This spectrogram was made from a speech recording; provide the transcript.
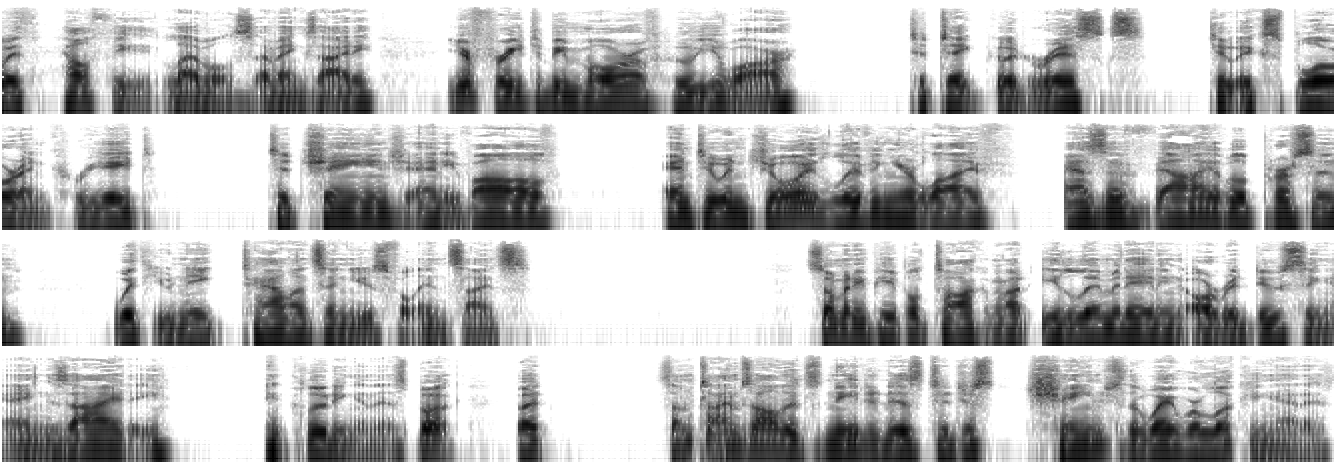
with healthy levels of anxiety, you're free to be more of who you are, to take good risks, to explore and create, to change and evolve, and to enjoy living your life as a valuable person with unique talents and useful insights. So many people talk about eliminating or reducing anxiety, including in this book, but sometimes all that's needed is to just change the way we're looking at it.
